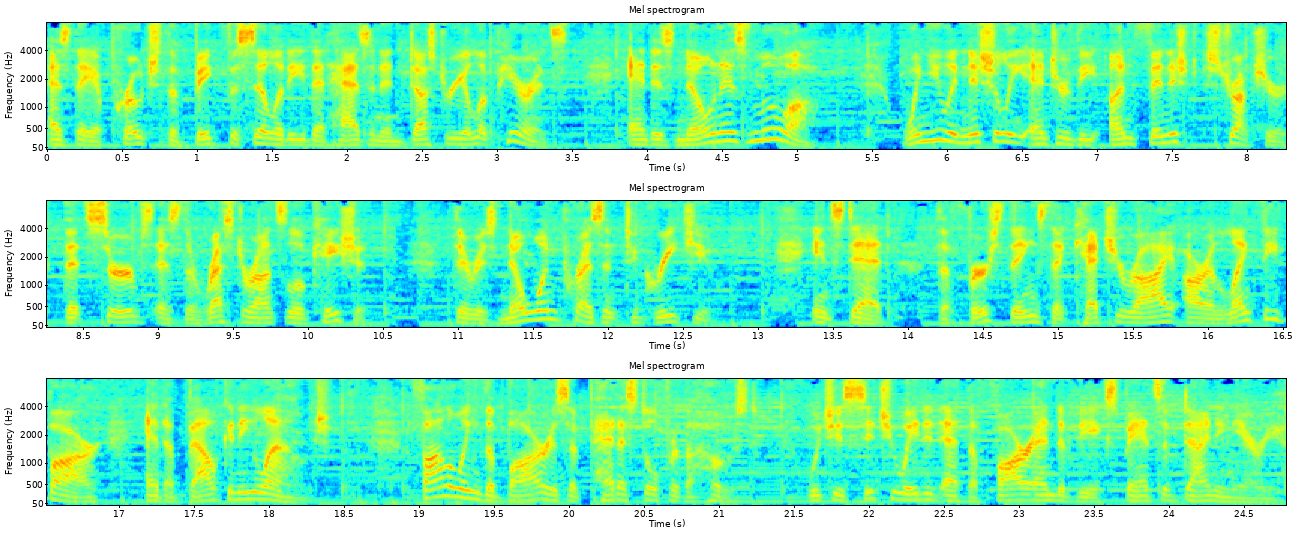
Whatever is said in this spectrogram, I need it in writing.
as they approach the big facility that has an industrial appearance and is known as Mua. When you initially enter the unfinished structure that serves as the restaurant's location, there is no one present to greet you. Instead, the first things that catch your eye are a lengthy bar and a balcony lounge. Following the bar is a pedestal for the host, which is situated at the far end of the expansive dining area.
